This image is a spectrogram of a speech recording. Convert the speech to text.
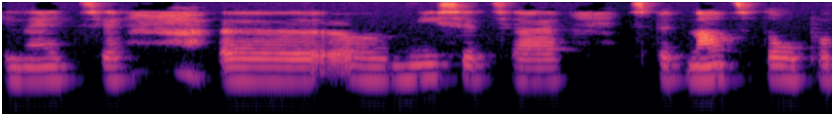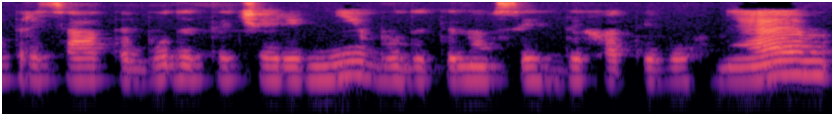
кінець е, місяця з 15 по 30. Будете чарівні, будете на всіх дихати вогнем,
